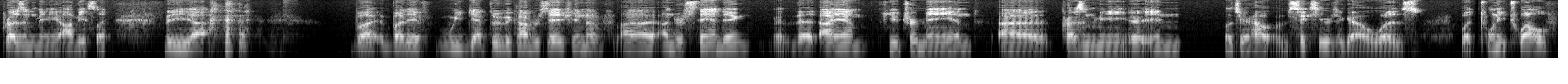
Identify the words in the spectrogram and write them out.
present me, obviously. The uh, but but if we get through the conversation of uh, understanding that I am future me and uh, present me in let's hear how six years ago was what 2012.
